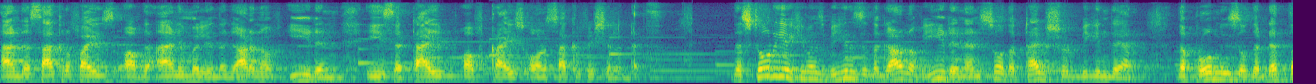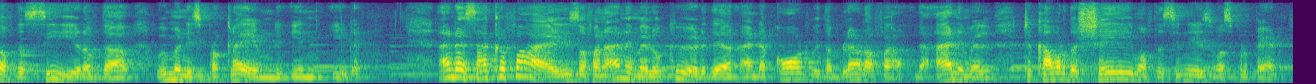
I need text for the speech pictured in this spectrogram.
and the sacrifice of the animal in the Garden of Eden is a type of Christ's own sacrificial death. The story of humans begins in the Garden of Eden, and so the type should begin there. The promise of the death of the seed of the woman is proclaimed in Eden. And a sacrifice of an animal occurred there, and a cord with the blood of a, the animal to cover the shame of the sinners was prepared.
